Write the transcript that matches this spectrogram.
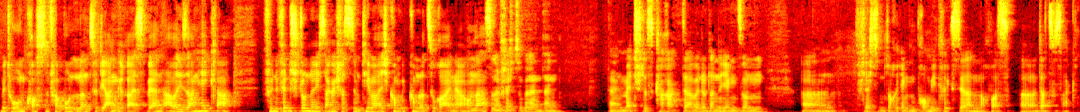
mit hohen Kosten verbunden dann zu dir angereist werden, aber die sagen, hey klar, für eine Viertelstunde, ich sage euch was zum Thema, ich komme komm dazu rein, ja. Und da hast du dann vielleicht sogar deinen dein, dein Matchless-Charakter, wenn du dann irgendeinen so äh, vielleicht doch irgendeinen Promi kriegst, der dann noch was äh, dazu sagt.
